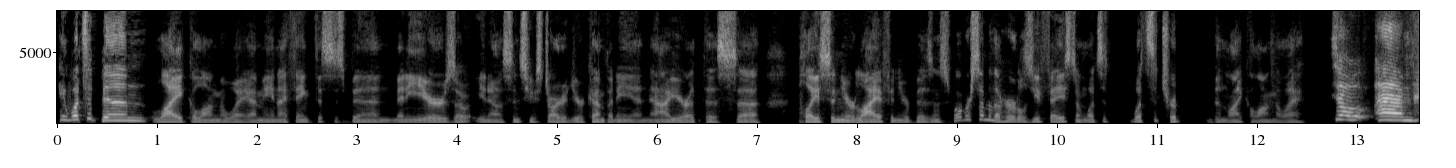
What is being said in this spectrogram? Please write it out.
hey, what's it been like along the way? I mean, I think this has been many years, uh, you know, since you started your company, and now you're at this uh, place in your life and your business. What were some of the hurdles you faced, and what's it what's the trip been like along the way? So um,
